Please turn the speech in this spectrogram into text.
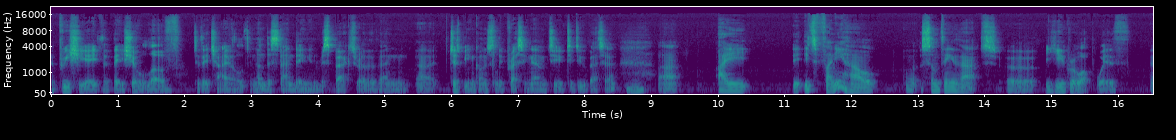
appreciate that they show love to their child and understanding and respect rather than uh, just being constantly pressing them to to do better. Uh, I it's funny how something that uh, you grow up with uh,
